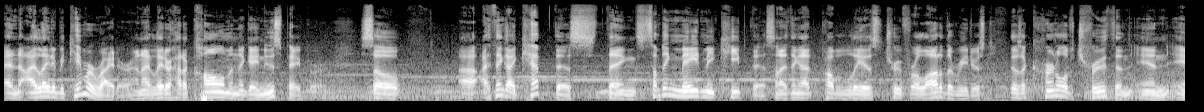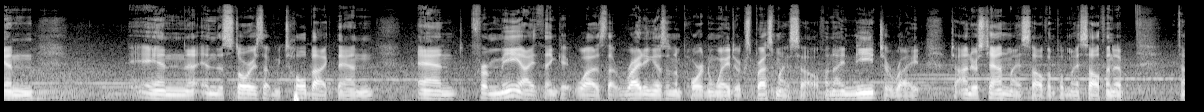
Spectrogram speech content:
and I later became a writer, and I later had a column in the gay newspaper. So uh, I think I kept this thing. Something made me keep this, and I think that probably is true for a lot of the readers. There's a kernel of truth in in in in, in the stories that we told back then. And for me, I think it was that writing is an important way to express myself, and I need to write to understand myself and put myself in a to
